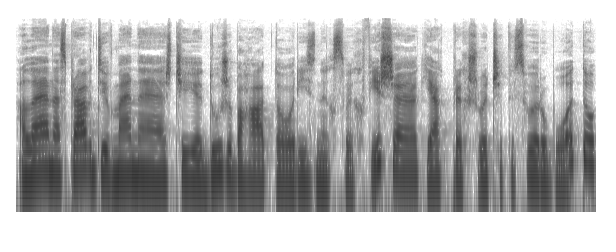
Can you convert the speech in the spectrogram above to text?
Але насправді в мене ще є дуже багато різних своїх фішек, як пришвидшити свою роботу,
